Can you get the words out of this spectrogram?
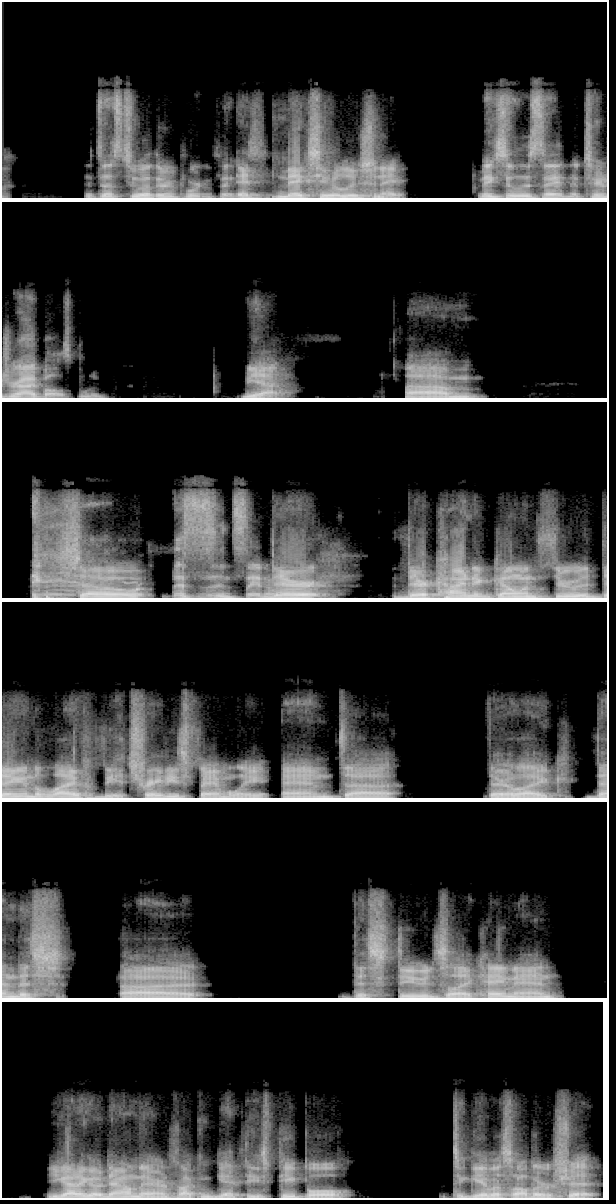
It does two other important things. It makes you hallucinate. makes you hallucinate and it turns your eyeballs blue. Yeah. Um, so This is insane. they're they're kind of going through a day in the life of the Atreides family, and uh, they're like, then this uh, this dude's like, hey man, you got to go down there and fucking get these people to give us all their shit.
